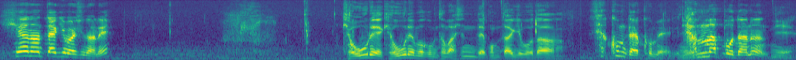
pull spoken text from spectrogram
희한한 딸기 맛이 나네. 겨울에 겨울에 먹으면 더 맛있는데 봄 딸기보다 새콤달콤해. 예. 단맛보다는 예.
